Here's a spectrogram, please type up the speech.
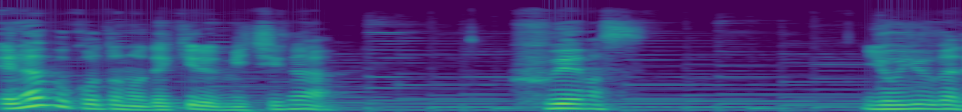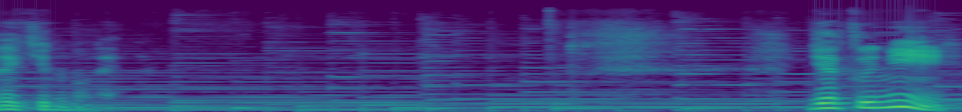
選ぶことのできる道が増えます。余裕ができるので。逆に、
